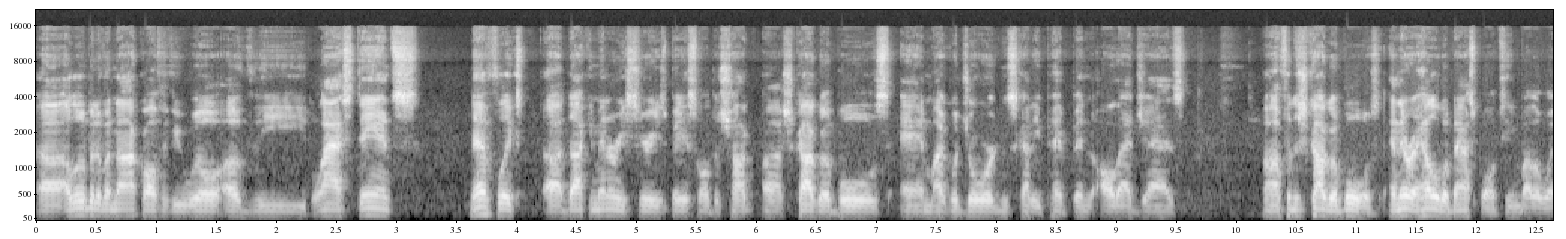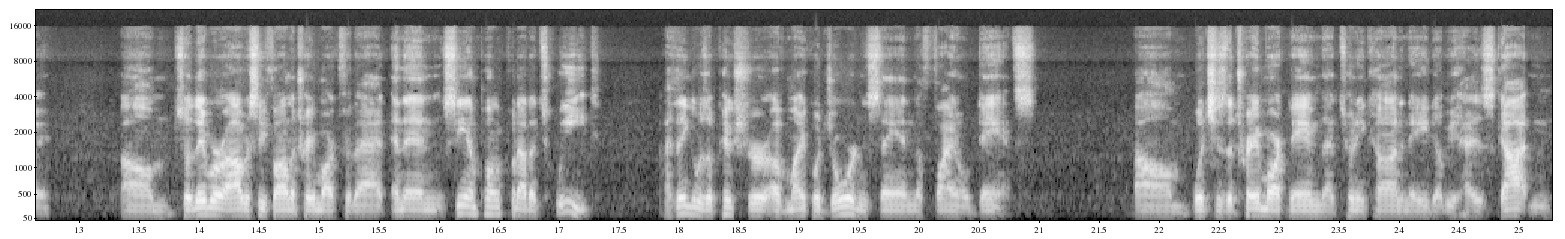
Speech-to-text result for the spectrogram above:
Uh, a little bit of a knockoff, if you will, of the Last Dance Netflix uh, documentary series based on the uh, Chicago Bulls and Michael Jordan, Scottie Pippen, all that jazz uh, for the Chicago Bulls, and they're a hell of a basketball team, by the way. Um, so they were obviously following the trademark for that, and then CM Punk put out a tweet. I think it was a picture of Michael Jordan saying the Final Dance um, which is a trademark name that Tony Khan and AEW has gotten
